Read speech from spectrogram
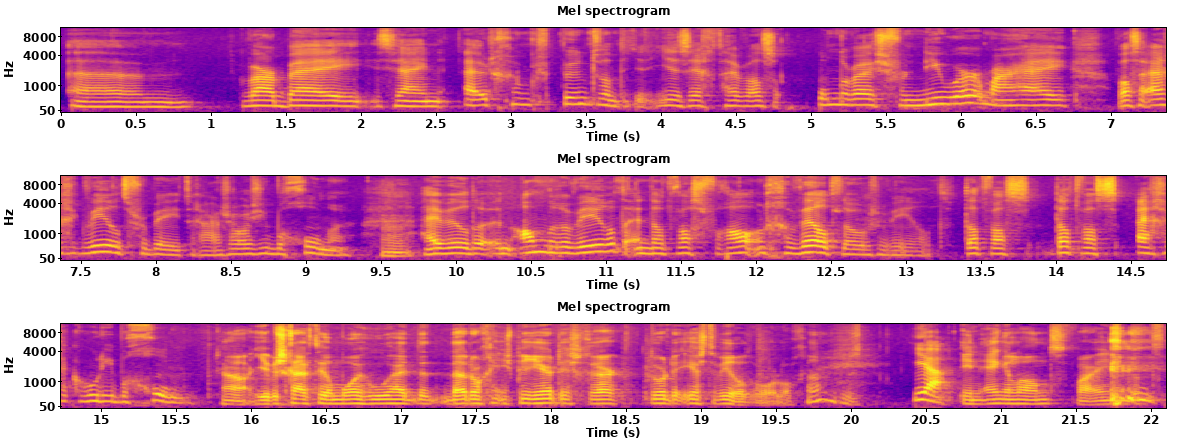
Ehm, waarbij zijn uitgangspunt, want je, zegt hij was onderwijsvernieuwer, maar hij was eigenlijk wereldverbeteraar, zoals hij begonnen. Hij wilde een andere wereld en dat was vooral een geweldloze wereld. Dat was, dat was eigenlijk hoe hij begon. Ja, je beschrijft heel mooi hoe hij daardoor geïnspireerd is geraakt door de Eerste Wereldoorlog. Hè? Dus Ja, in Engeland, waarin het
